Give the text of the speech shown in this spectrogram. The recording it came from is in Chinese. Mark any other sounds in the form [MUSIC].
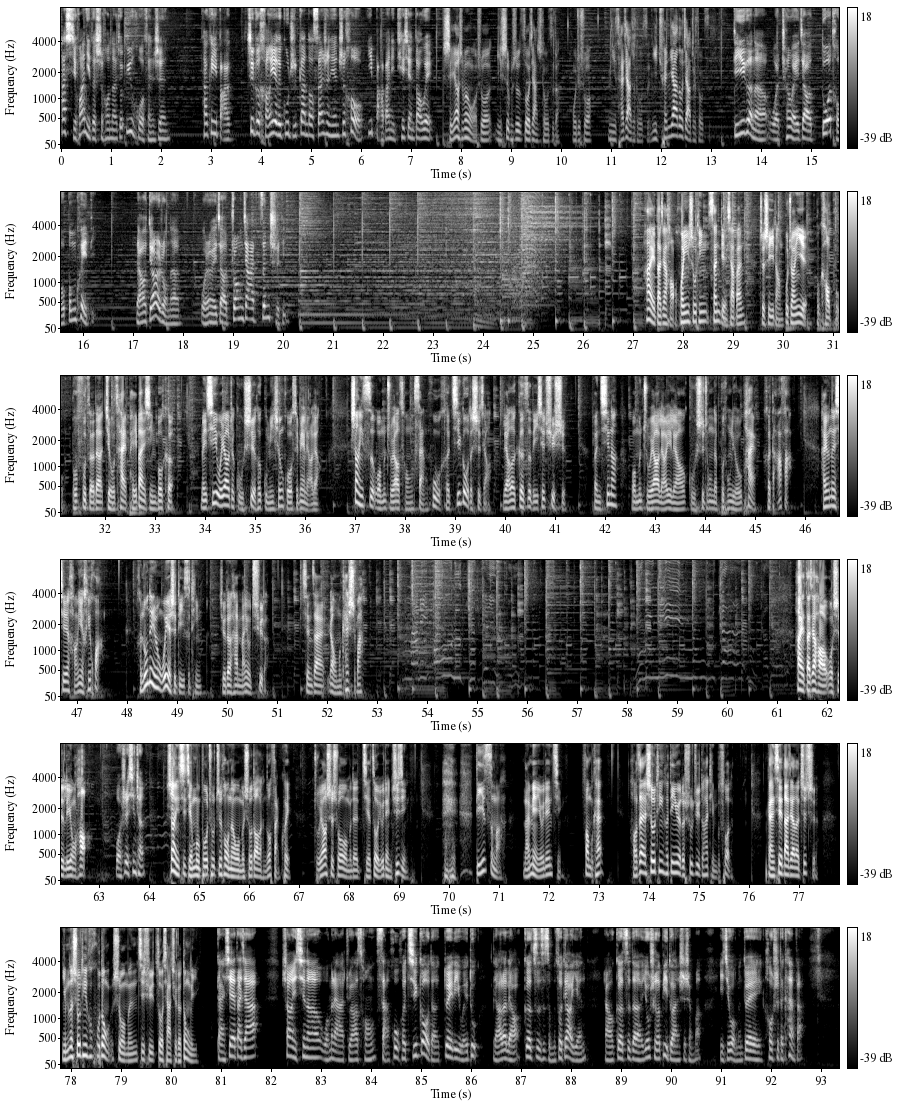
他喜欢你的时候呢，就欲火焚身，他可以把这个行业的估值干到三十年之后，一把把你贴现到位。谁要是问我说你是不是做价值投资的，我就说你才价值投资，你全家都价值投资。第一个呢，我称为叫多头崩溃底，然后第二种呢，我认为叫庄家增持底。嗨，大家好，欢迎收听三点下班。这是一档不专业、不靠谱、不负责的韭菜陪伴型播客，每期围绕着股市和股民生活随便聊聊。上一次我们主要从散户和机构的视角聊了各自的一些趣事，本期呢，我们主要聊一聊股市中的不同流派和打法，还有那些行业黑话。很多内容我也是第一次听，觉得还蛮有趣的。现在让我们开始吧。嗨，大家好，我是李永浩，我是星辰。上一期节目播出之后呢，我们收到了很多反馈，主要是说我们的节奏有点拘谨，嘿嘿，第一次嘛，难免有点紧，放不开。好在收听和订阅的数据都还挺不错的，感谢大家的支持，你们的收听和互动是我们继续做下去的动力。感谢大家。上一期呢，我们俩主要从散户和机构的对立维度聊了聊各自是怎么做调研，然后各自的优势和弊端是什么。以及我们对后市的看法，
